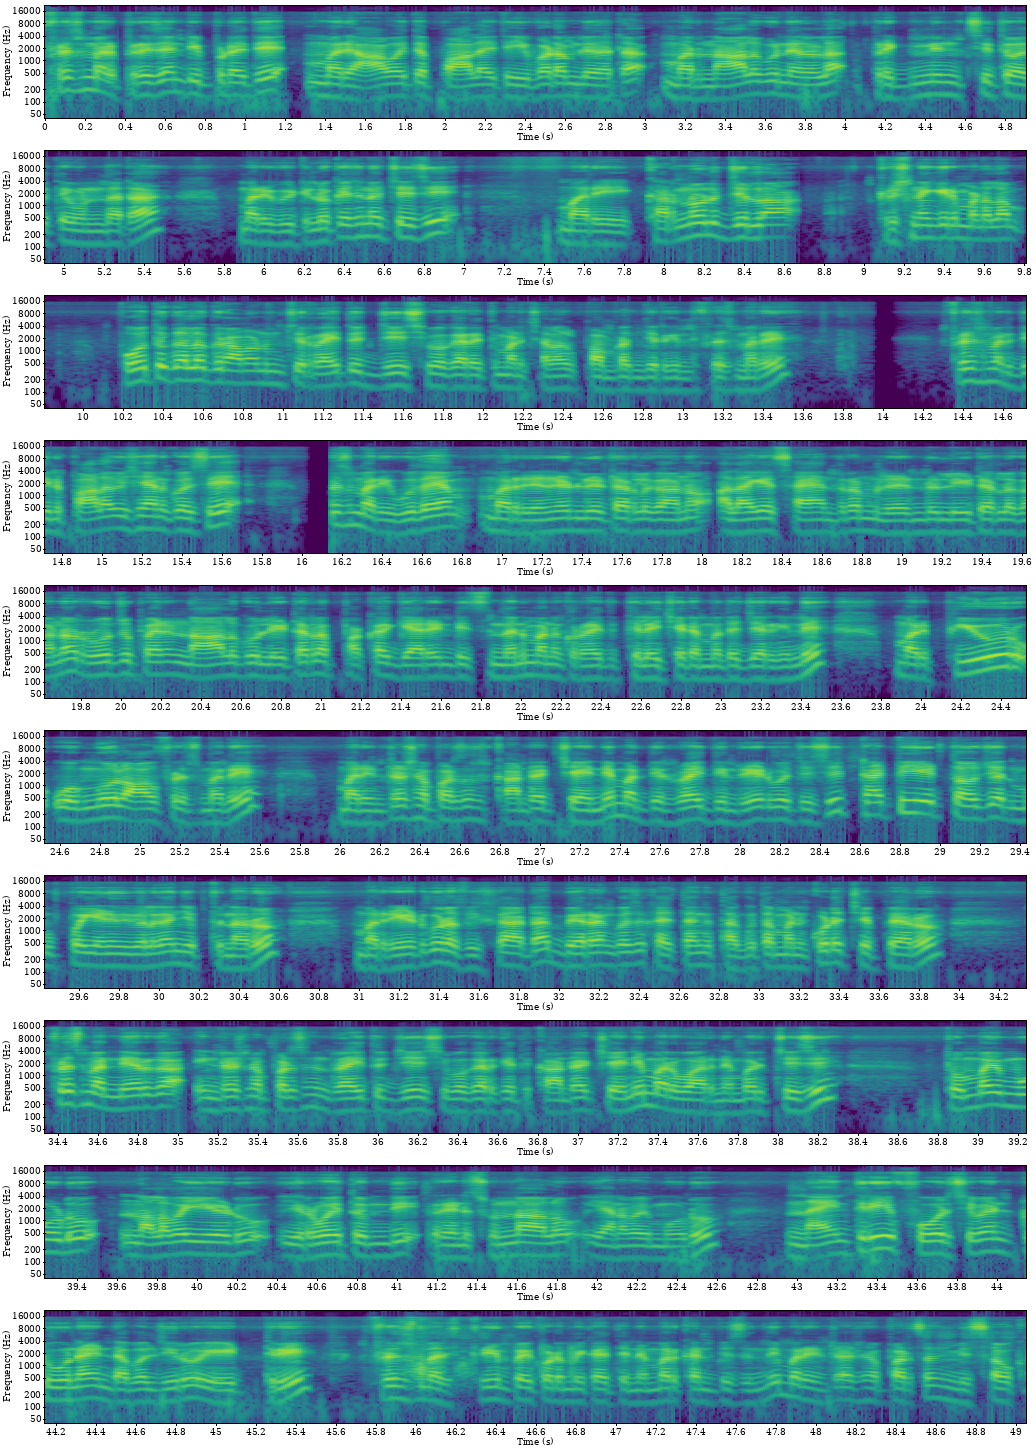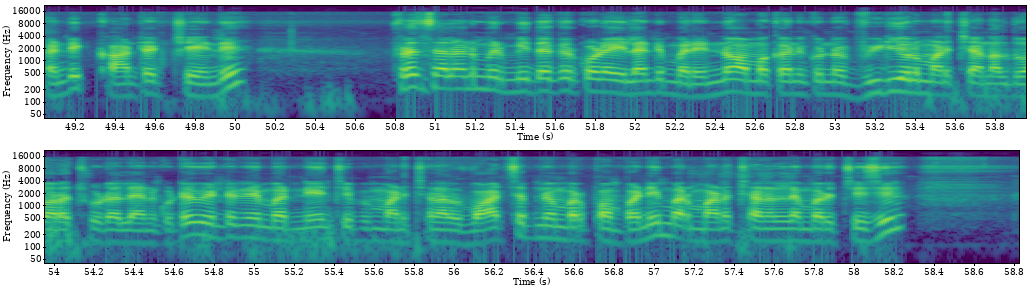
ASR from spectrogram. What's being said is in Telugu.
ఫ్రెండ్స్ మరి ప్రజెంట్ ఇప్పుడైతే మరి ఆవు అయితే పాలు అయితే ఇవ్వడం లేదట. మరి నాలుగు నెలల ప్రెగ్నెన్సీతో అయితే ఉందట. మరి వీటి లొకేషన్ వచ్చేసి మరి కర్నూలు జిల్లా కృష్ణగిరి మండలం పోతుగల్లు గ్రామం నుంచి రైతు జేసీవ గారు అయితే మన ఛానల్కి పంపడం జరిగింది ఫ్రెండ్స్ మరి. ఫ్రెండ్స్ మరి దీని పాల విషయానికి వస్తే ఫ్రెండ్స్ మరి ఉదయం మరి రెండు లీటర్లు గాను అలాగే సాయంత్రం రెండు లీటర్లు గాను రోజు పైన నాలుగు లీటర్ల పక్క గ్యారెంటీ ఇస్తుందని మనకు రైతు తెలియచేయడం అయితే జరిగింది. మరి ప్యూర్ ఒంగోలు ఆవు ఫ్రెండ్స్ మరి మరి ఇంట్రెస్ట్ పర్సన్స్ కాంటాక్ట్ చేయండి. మరి దీని ప్రైస్ దీని రేట్ వచ్చేసి థర్టీ ఎయిట్ థౌజండ్ ముప్పై ఎనిమిది వేలుగా చెప్తున్నారు. మరి రేట్ కూడా ఫిక్స్ ఆట బేరం కోసం ఖచ్చితంగా తగ్గుతామని కూడా చెప్పారు. ఫ్రెండ్స్ మరి నేరుగా ఇంట్రెస్ట్ పర్సన్ రైతు జే శివ గారికి అయితే కాంటాక్ట్ చేయండి. మరి వారి నెంబర్ వచ్చేసి తొంభై మూడు నలభై ఏడు ఇరవై తొమ్మిది రెండు సున్నాలు ఎనభై మూడు nine three four seven two nine double zero eight three. Friends మరి స్క్రీన్పై కూడా మీకు అయితే నెంబర్ కనిపిస్తుంది. మరి ఇంట్రెస్ట్ పర్సన్స్ మిస్ అవ్వకండి కాంటాక్ట్ చేయండి. ఫ్రెండ్స్ అలానే మీరు మీ దగ్గర కూడా ఇలాంటి మరి ఎన్నో అమ్మకానికి ఉన్న వీడియోలు మన ఛానల్ ద్వారా చూడాలి అనుకుంటే వెంటనే మరి నేను చెప్పి మన ఛానల్ వాట్సాప్ నెంబర్ పంపండి. మరి మన ఛానల్ నెంబర్ వచ్చేసి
